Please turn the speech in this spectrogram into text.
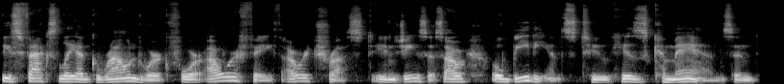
These facts lay a groundwork for our faith, our trust in Jesus, our obedience to his commands, and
